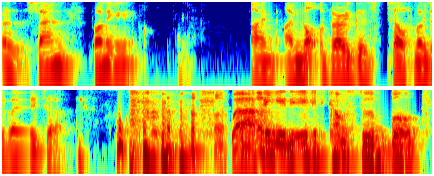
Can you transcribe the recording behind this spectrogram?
uh, sound funny, I'm I'm not a very good self motivator. well, I think if it comes to a book,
